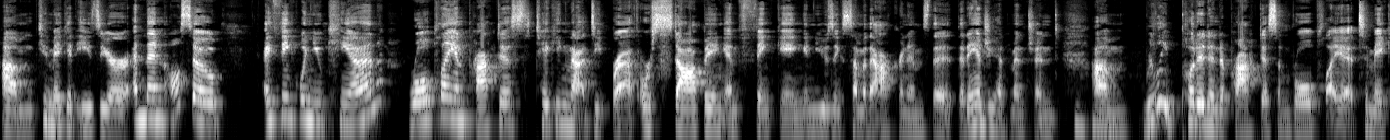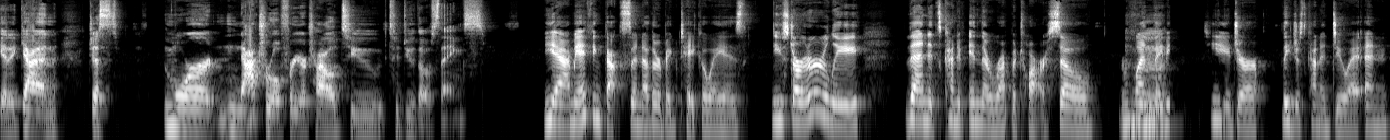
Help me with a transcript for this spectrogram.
um, can make it easier. And then also, I think when you can, role play and practice taking that deep breath or stopping and thinking and using some of the acronyms that, that Angie had mentioned. Mm-hmm. Um, really put it into practice and role play it to make it again just more natural for your child to to do those things. Yeah, I mean, I think that's another big takeaway is you start early, then it's kind of in their repertoire. So mm-hmm. when they mm-hmm. become a teenager, they just kind of do it. And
